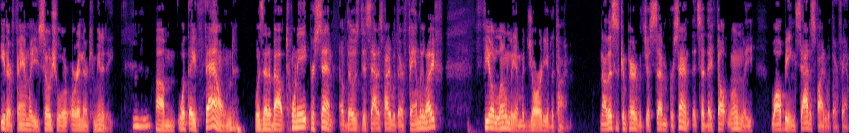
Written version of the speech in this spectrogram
either family, social, or, or in their community. Mm-hmm. Um, what they found was that about 28% of those dissatisfied with their family life feel lonely a majority of the time. Now, this is compared with just 7% that said they felt lonely while being satisfied with their family.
